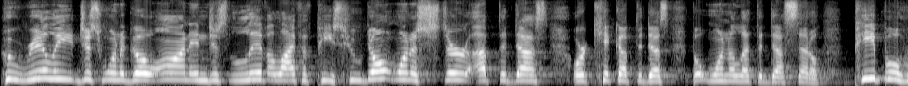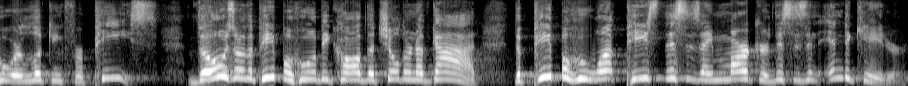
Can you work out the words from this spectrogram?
who really just want to go on and just live a life of peace, who don't want to stir up the dust or kick up the dust, but want to let the dust settle. People who are looking for peace. Those are the people who will be called the children of God. The people who want peace, this is a marker, this is an indicator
